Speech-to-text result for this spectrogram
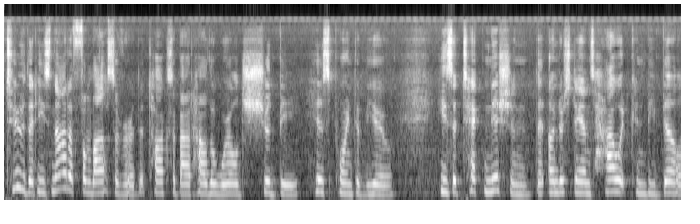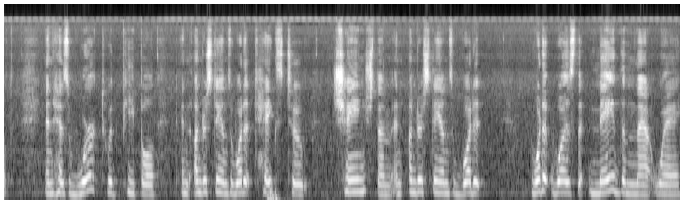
too, that he's not a philosopher that talks about how the world should be, his point of view. He's a technician that understands how it can be built and has worked with people and understands what it takes to change them and understands what it what it was that made them that way.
